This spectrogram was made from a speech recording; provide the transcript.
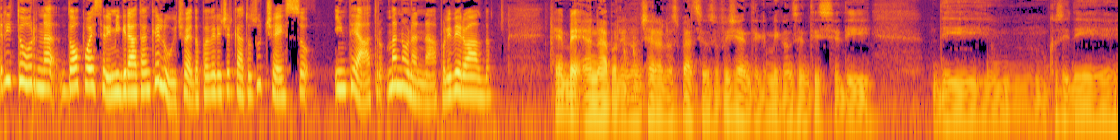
ritorna dopo essere emigrato anche lui, cioè dopo aver cercato successo in teatro, ma non a Napoli, vero Aldo? Eh beh, a Napoli non c'era lo spazio sufficiente che mi consentisse di, di, così, di,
